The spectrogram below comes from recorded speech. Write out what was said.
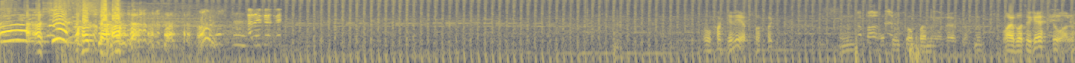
Oh shit! Alltså! Åh fuck, en rep. Vad fuck? Mm. Jag ner röken nu. Var jag bara F då eller?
